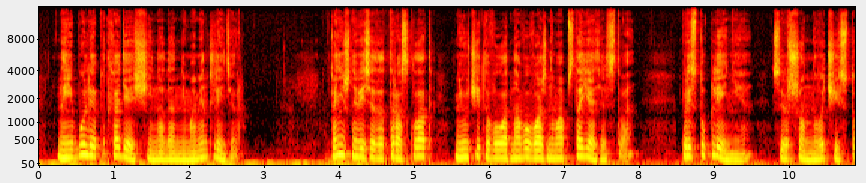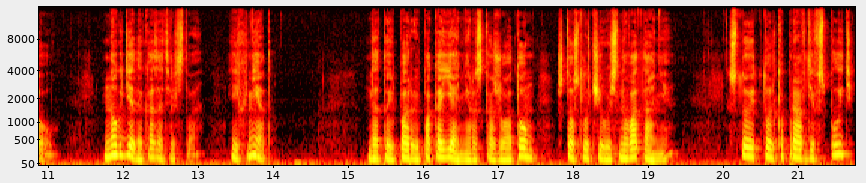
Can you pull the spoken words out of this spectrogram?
– наиболее подходящий на данный момент лидер. Конечно, весь этот расклад не учитывал одного важного обстоятельства – преступления, совершенного Чистоу. Но где доказательства? Их нет. До той поры, пока я не расскажу о том, что случилось на Ватане – Стоит только правде всплыть,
